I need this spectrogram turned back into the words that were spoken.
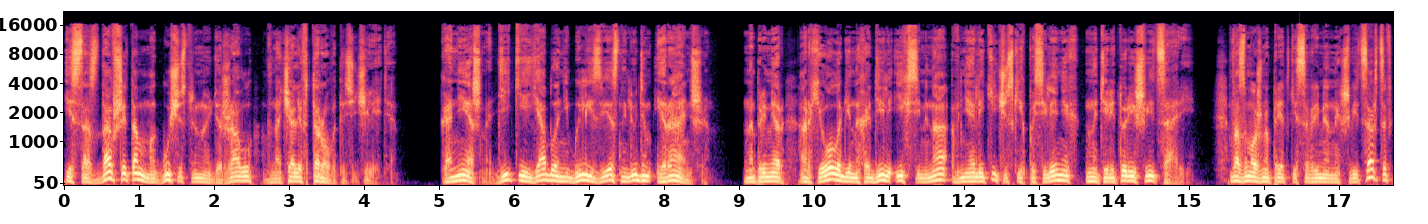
и создавший там могущественную державу в начале второго тысячелетия. Конечно, дикие яблони были известны людям и раньше. Например, археологи находили их семена в неолитических поселениях на территории Швейцарии. Возможно, предки современных швейцарцев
